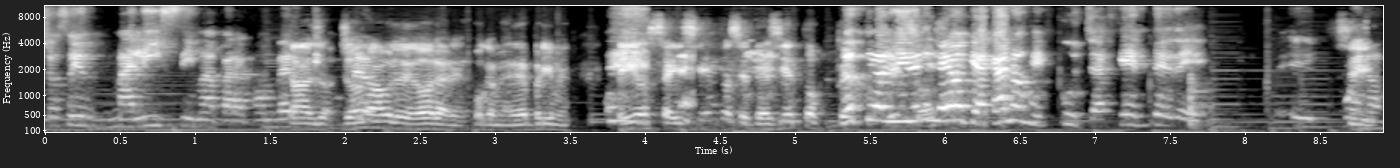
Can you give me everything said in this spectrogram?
Yo soy malísima para convertir. yo, no hablo de dólares porque me deprime. Te digo 600, 700 pesos. No te olvides, Leo, que acá nos escucha gente de eh, bueno,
